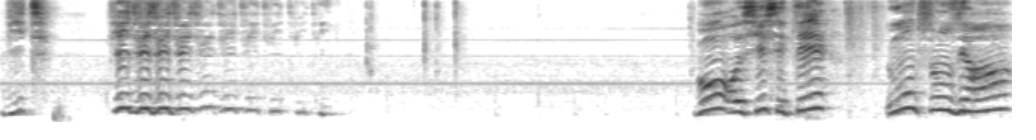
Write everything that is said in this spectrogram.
Vite. Vite, vite, vite, vite, vite, vite, vite, vite, vite, vite. Bon, aussi, c'était le monde sans Zera.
